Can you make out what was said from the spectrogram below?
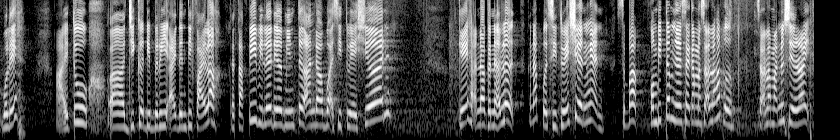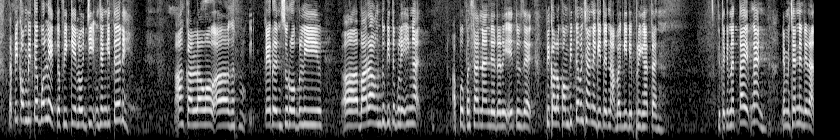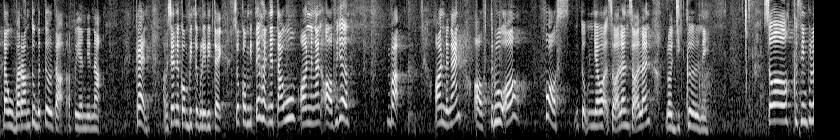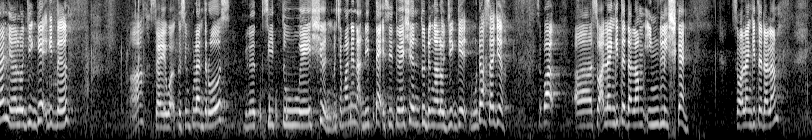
Boleh? Ha, itu uh, jika diberi identify lah. Tetapi bila dia minta anda buat situation, okay, anda kena alert. Kenapa situation kan? Sebab komputer menyelesaikan masalah apa? Masalah manusia, right? Tapi komputer boleh ke fikir logik macam kita ni? Ah, kalau uh, parent suruh beli uh, barang tu kita boleh ingat apa pesanan dia dari A to Z. Tapi kalau komputer macam mana kita nak bagi dia peringatan? Kita kena type kan? Dan macam mana dia nak tahu Barang tu betul tak Apa yang dia nak? Kan? Macam mana komputer boleh detect? So komputer hanya tahu On dengan off je. Nampak? On dengan off. True or false? Untuk menjawab soalan-soalan Logical ni. So kesimpulannya Logic gate kita ah, Saya buat kesimpulan terus bila situation macam mana nak detect situation tu dengan logic gate mudah saja sebab uh, soalan kita dalam English kan? Soalan kita dalam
